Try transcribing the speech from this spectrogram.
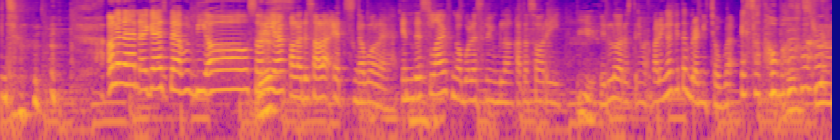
ya. Okay then, I guess that would be all. Sorry ya Yes. kalau ada salah, it's nggak boleh. In this life nggak boleh sering bilang kata sorry. Iya. Jadi lu harus terima. Paling nggak kita berani coba. Eh, so tau banget. That's right.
